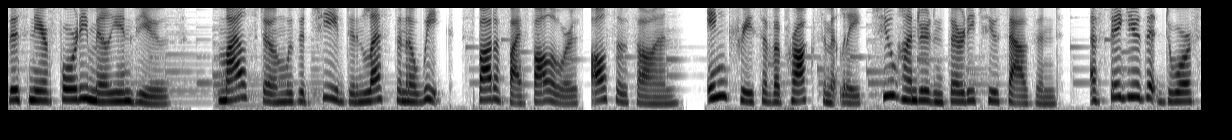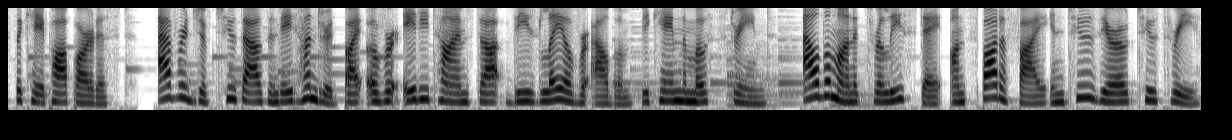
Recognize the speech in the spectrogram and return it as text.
This near 40 million views milestone was achieved in less than a week, Spotify followers also saw an increase of approximately 232,000, a figure that dwarfs the K-pop artist average of 2,800 by over 80 times. V's Layover album became the most streamed album on its release day on Spotify in 2023.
